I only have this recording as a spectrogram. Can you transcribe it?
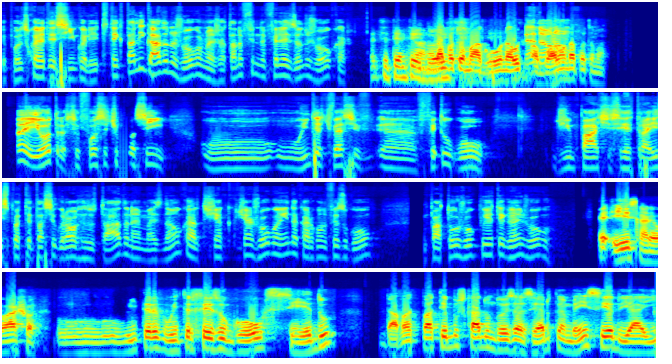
Depois dos 45 ali, tu tem que estar ligado no jogo, mas já tá no fin- finalizando o jogo, cara. Ah, não 72. dá pra tomar gol na última É, não, bola, não. não. dá pra tomar. Ah, E outra, se fosse tipo assim, o, o Inter tivesse eh, feito o gol de empate e se retraísse pra tentar segurar o resultado, né? Mas não, cara, tinha, tinha jogo ainda, cara, quando fez o gol. Empatou o jogo, podia ter ganho o jogo. É esse, cara, eu acho, ó, o, o Inter, o Inter fez o gol cedo, dava pra ter buscado um 2 a 0 também cedo, e aí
